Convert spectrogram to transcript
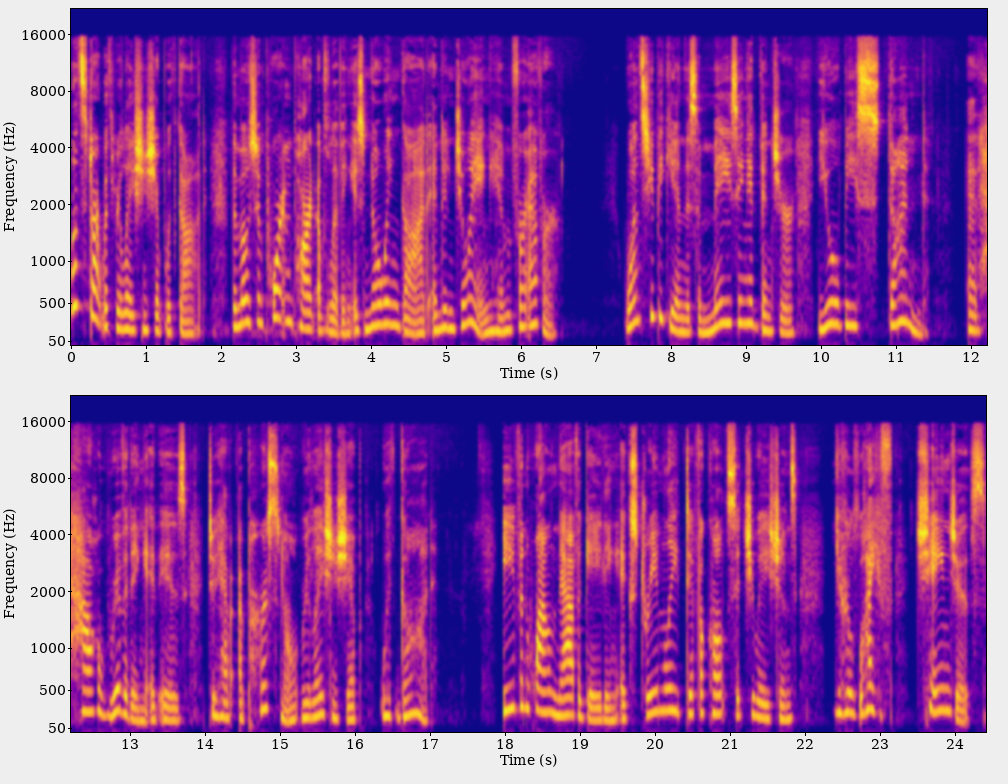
Let's start with relationship with God. The most important part of living is knowing God and enjoying Him forever. Once you begin this amazing adventure, you'll be stunned at how riveting it is to have a personal relationship with God. Even while navigating extremely difficult situations, your life changes.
